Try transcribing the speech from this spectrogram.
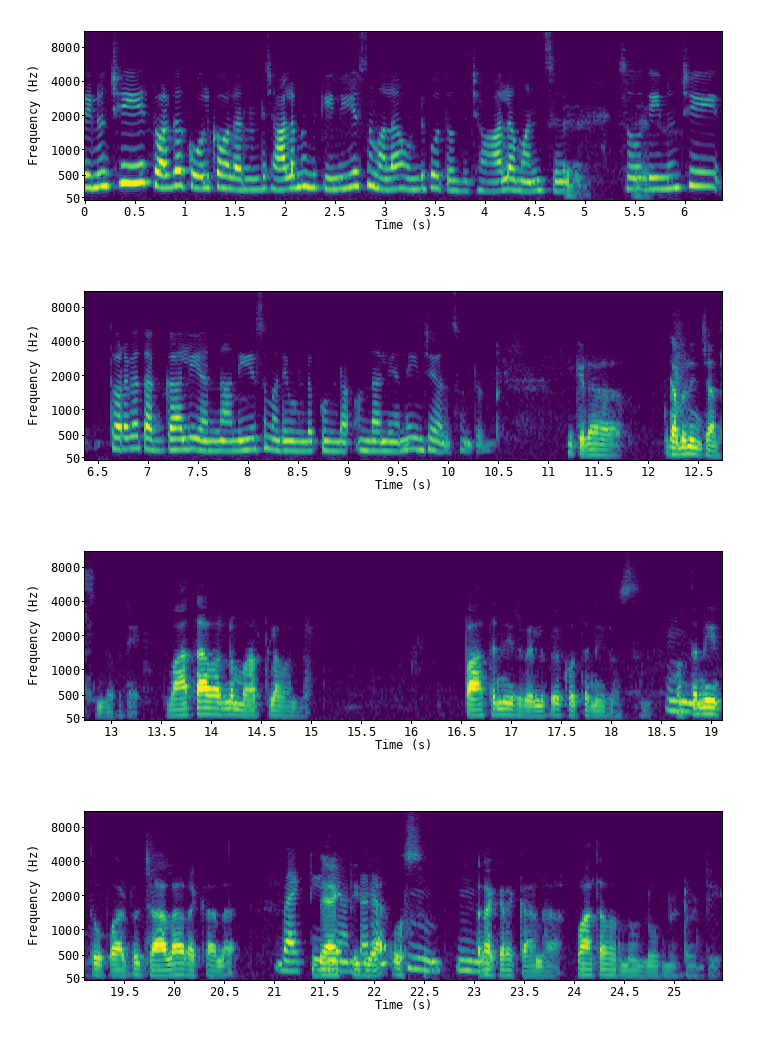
దీని నుంచి త్వరగా కోలుకోవాలని అంటే చాలా మందికి నీరసం అలా ఉండిపోతుంది చాలా మంత్స్. సో దీని నుంచి త్వరగా తగ్గాలి అన్న నీరసం అది ఉండకుండా ఉండాలి అని ఏం చేయాల్సి ఉంటుంది? ఇక్కడ గమనించాల్సింది ఒకటే. వాతావరణ మార్పుల వల్ల పాత నీరు వెళ్ళిపోయి కొత్త నీరు వస్తుంది. కొత్త నీరుతో పాటు చాలా రకాల బ్యాక్టీరియా వస్తుంది. రకరకాల వాతావరణంలో ఉన్నటువంటి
